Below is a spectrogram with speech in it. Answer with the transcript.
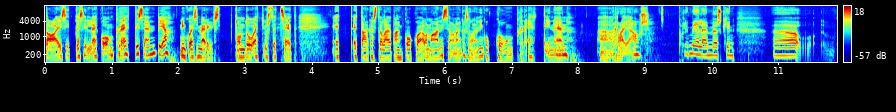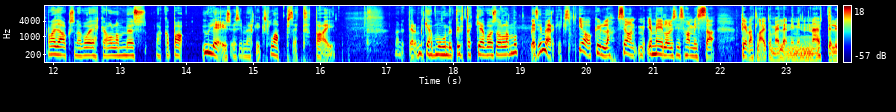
tai sitten sille konkreettisempia. Niin kuin esimerkiksi tuntuu, että just että se, että, että, että tarkastellaan jotain kokoelmaa, niin se on aika sellainen niin kuin konkreettinen ää, rajaus. Tuli mieleen myöskin ää, rajauksena voi ehkä olla myös vaikkapa yleisö, esimerkiksi lapset tai Mä nyt tiedä, mikä muu nyt yhtäkkiä voisi olla, mutta esimerkiksi. Joo, kyllä. Se on, ja meillä oli siis Hamissa Kevätlaitumelle niminen näyttely.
